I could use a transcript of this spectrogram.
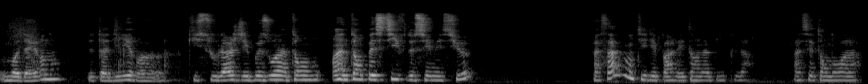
moderne, c'est-à-dire euh, qui soulage des besoins intempestifs de ces messieurs. Pas ça dont il est parlé dans la Bible, là, à cet endroit-là?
